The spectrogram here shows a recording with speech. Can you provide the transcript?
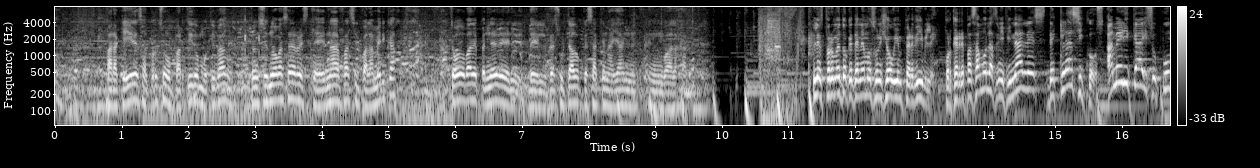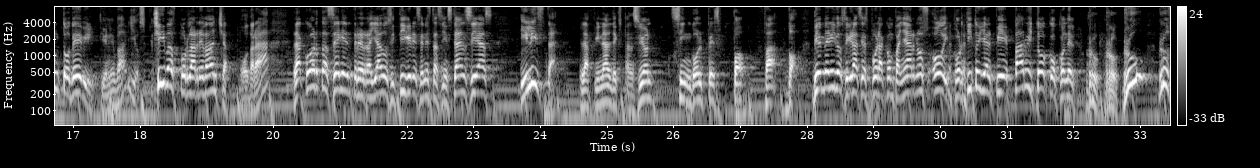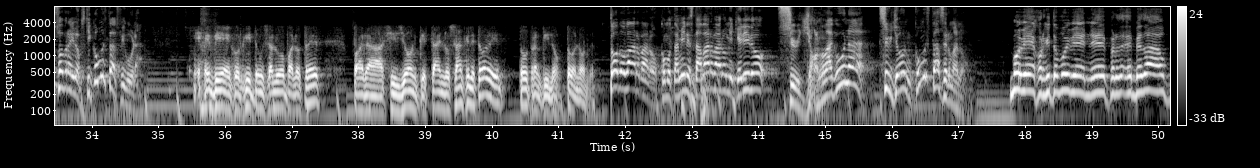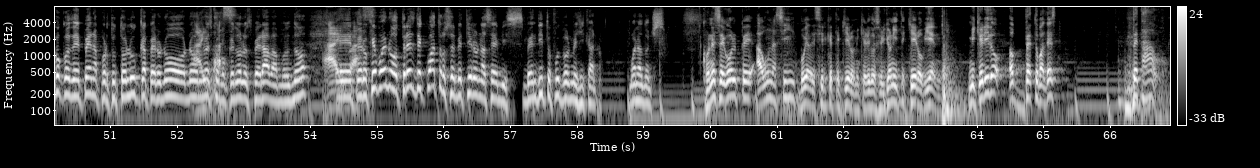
para que llegues al próximo partido motivado. Entonces no va a ser este, nada fácil para el América. Todo va a depender del, resultado que saquen allá en Guadalajara. Les prometo que tenemos un show imperdible, porque repasamos las semifinales de clásicos. América y su punto débil, tiene varios. Chivas por la revancha, ¿podrá? La cuarta serie entre Rayados y Tigres en estas instancias. Y lista, la final de expansión sin golpes, por favor. Bienvenidos y gracias por acompañarnos. Hoy, cortito y al pie, paro y toco con el Ru, Ru, Ru, Ru Sobrailovsky. ¿Cómo estás, figura? Bien, Jorgito, un saludo para los tres, para Sir John que está en Los Ángeles, todo bien, todo tranquilo, todo en orden. Todo bárbaro, como también está bárbaro mi querido Sir John Laguna. Sir John, ¿cómo estás, hermano? Muy bien, Jorgito, muy bien. eh, pero, eh, me da un poco de pena por tu Toluca, pero no, no, Ahí no es como que no lo esperábamos, ¿no? Ahí Eh, pero qué bueno, tres de cuatro se metieron a semis. Bendito fútbol mexicano. Buenas noches. Con ese golpe, aún así, voy a decir que te quiero, mi querido Sir John, y te quiero bien. Mi querido uh, Beto Valdés, Betao.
